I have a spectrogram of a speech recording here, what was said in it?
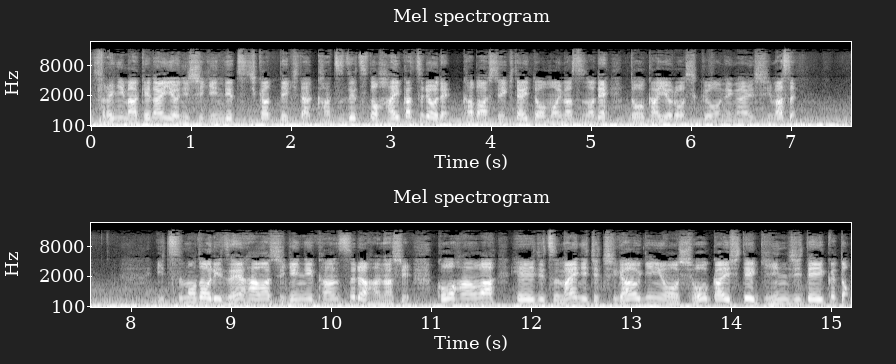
それに負けないように詩吟で培ってきた滑舌と肺活量でカバーしていきたいと思いますので、どうかよろしくお願いします。いつも通り前半は詩吟に関する話、後半は平日毎日違う銀を紹介して吟じていくと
